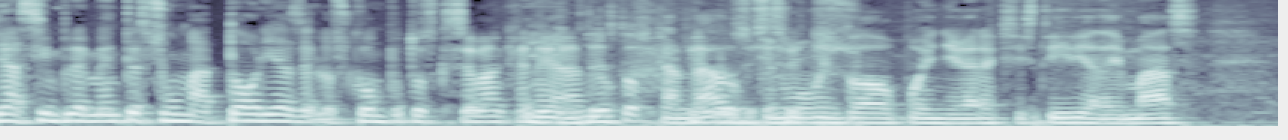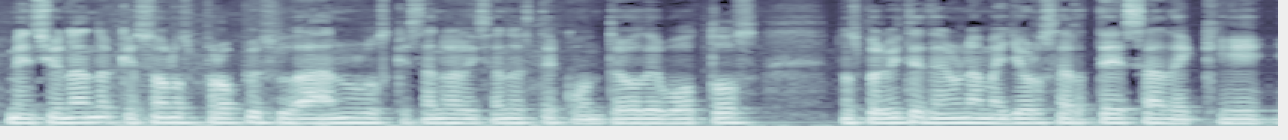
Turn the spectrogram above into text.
ya simplemente sumatorias de los cómputos que se van generando. Y estos candados que en un momento dado pueden llegar a existir y además mencionando que son los propios ciudadanos los que están realizando este conteo de votos, nos permite tener una mayor certeza de que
